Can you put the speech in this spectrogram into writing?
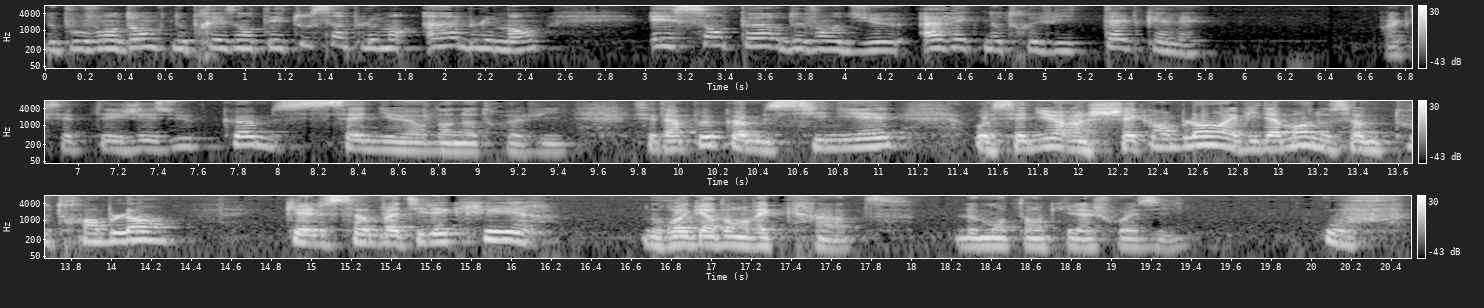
Nous pouvons donc nous présenter tout simplement humblement et sans peur devant Dieu avec notre vie telle qu'elle est. Accepter Jésus comme Seigneur dans notre vie. C'est un peu comme signer au Seigneur un chèque en blanc. Évidemment, nous sommes tout tremblants. Quelle somme va-t-il écrire? Nous regardons avec crainte le montant qu'il a choisi. Ouf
